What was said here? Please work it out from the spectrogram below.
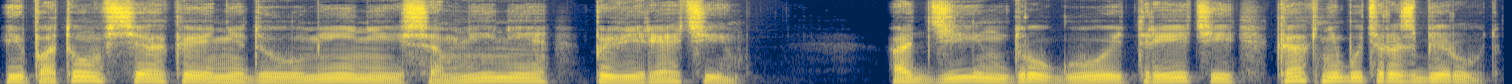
и потом всякое недоумение и сомнение поверять им. Один, другой, третий как-нибудь разберут,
